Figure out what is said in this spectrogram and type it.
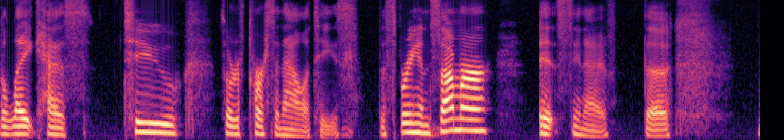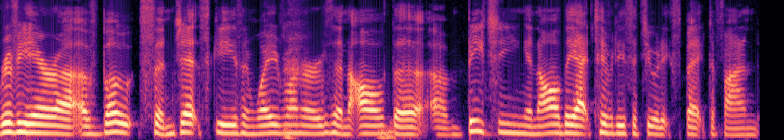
the lake has two sort of personalities. The spring and summer, it's, you know, the Riviera of boats and jet skis and wave runners and all mm-hmm. the um, beaching and all the activities that you would expect to find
